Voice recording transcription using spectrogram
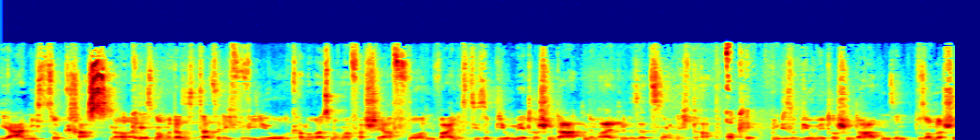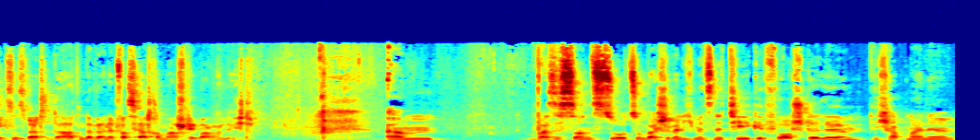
Ja, nicht so krass. Ne? Okay. Das, ist noch, das ist tatsächlich, Videokamera ist nochmal verschärft worden, weil es diese biometrischen Daten im alten Gesetz noch nicht gab. Okay. Und diese biometrischen Daten sind besonders schützenswerte Daten, da werden etwas härtere Maßstäbe angelegt. Ähm, was ist sonst so, zum Beispiel, wenn ich mir jetzt eine Theke vorstelle, ich habe meine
